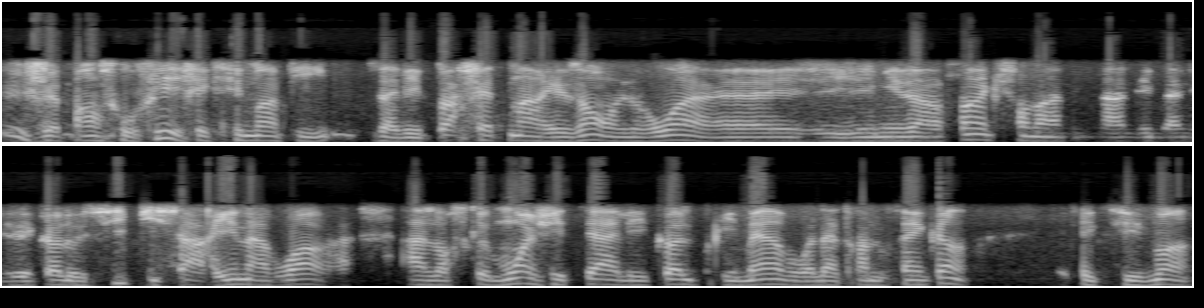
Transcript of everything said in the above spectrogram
Je pense aussi, effectivement, puis vous avez parfaitement raison, on le voit, euh, j'ai mes enfants qui sont dans, dans, des écoles aussi, puis ça n'a rien à voir à lorsque moi j'étais à l'école primaire, voilà 35 ans, effectivement.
